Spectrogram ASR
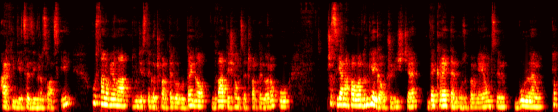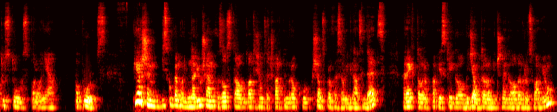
archidiecezji wrocławskiej, ustanowiona 24 lutego 2004 roku przez Jana Pawła II oczywiście dekretem uzupełniającym bullę Totus Tuus Polonia Populus. Pierwszym biskupem ordynariuszem został w 2004 roku ksiądz profesor Ignacy Dec, rektor papieskiego Wydziału Teologicznego we Wrocławiu.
